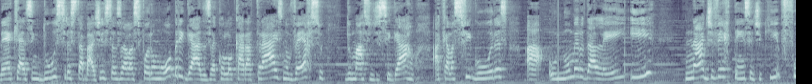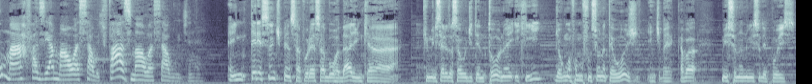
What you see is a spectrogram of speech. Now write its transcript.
né? Que as indústrias tabagistas elas foram obrigadas a colocar atrás no verso do maço de cigarro aquelas figuras, a, o número da lei e na advertência de que fumar fazia mal à saúde, faz mal à saúde, né? É interessante pensar por essa abordagem que, a, que o Ministério da Saúde tentou, né? E que de alguma forma funciona até hoje. A gente vai acabar mencionando isso depois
